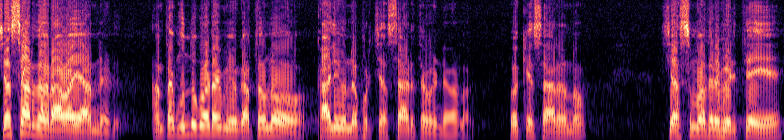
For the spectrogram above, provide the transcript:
చెస్ ఆడదాం రావాయా అన్నాడు. అంతకుముందు కూడా మేము గతంలో ఖాళీ ఉన్నప్పుడు చెస్ ఆడుతూ ఉండేవాళ్ళం. ఓకే సార్ అన్నాం. చెస్ మొదలు పెడితే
